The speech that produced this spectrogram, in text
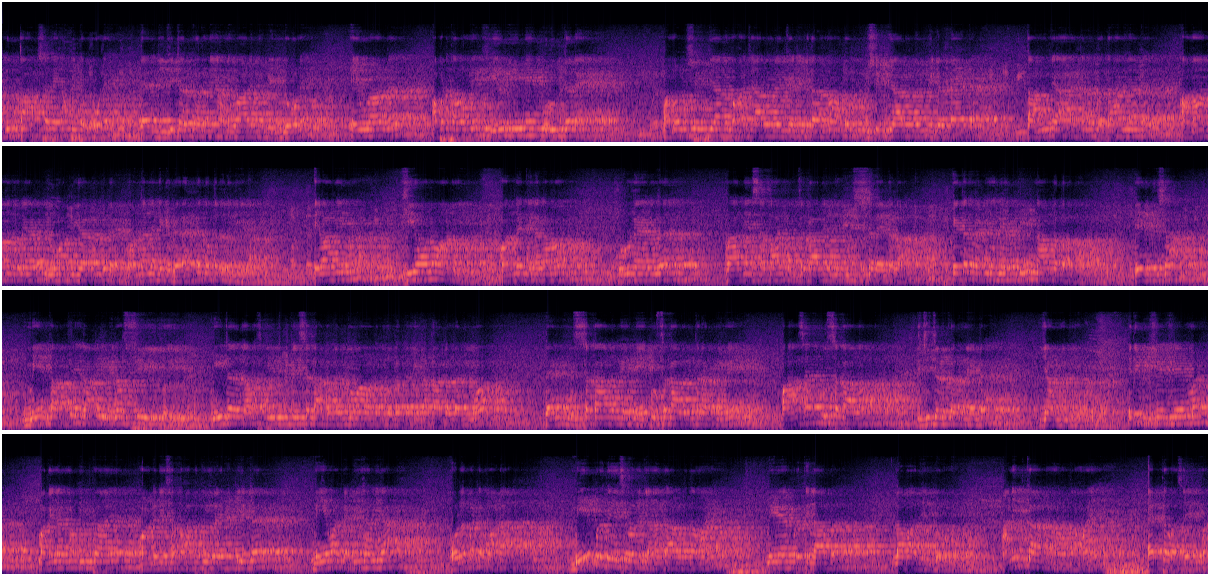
අලුත් තාක්ෂණය අපිට ඕනේ. දැන් ඩිජිටල්කරණය අනිවාර්යයෙන්ම වෙන්න ඕනේ. ඒ වුණාට අපිට තව මේ කියවීමේ පුරුද්ද නැහැ. මම විශ්වවිද්‍යාල මහාචාර්යවරයෙක් හැටියට දන්නවා අලුත් විශ්වවිද්‍යාලවලින් පිටර නැයට තමුන්ගේ ආයතන ප්‍රධානියට අමාත්‍යවරයාට නියමක් ලියා ගන්න බැහැ. මම දන්නේ මේක වැරද්ද කොතනද කියලා. ඒ වගේම කියවනවා අඩුයි. මම දැන් එනකම කුරුණෑගල ප්‍රාදේශ සභාවේ උත්තර කාර්යාලයේ නිරීක්ෂණය කළා. එතන වැඩි හරියක් මේ තත්ත්වය රටේ වෙනස් විය යුතුයි. මීට දවස් කීපයකට ඉස්සෙල්ලා අගමැතිතුමා මට දුරකථනයෙන් කතා කරලා කිව්වා දැන් පුස්තකාල මේ මේ පුස්තකාල විතරක් නෙමෙයි පාසල් පුස්තකාල ඩිජිටල් කරණයට යන්න කියලා. ඉතින් විශේෂයෙන්ම මගේ නම් අභිප්‍රාය මණ්ඩලයේ සභාපතිවරයා හැටියට මේවා වැඩි හරියක් කොළඹට වඩා මේ ප්‍රදේශවල ජනතාවට තමයි මේ ප්‍රතිලාභ ලබා දෙන්න ඕනේ. අනිත් කාරණාව තමයි ඇත්ත වශයෙන්ම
